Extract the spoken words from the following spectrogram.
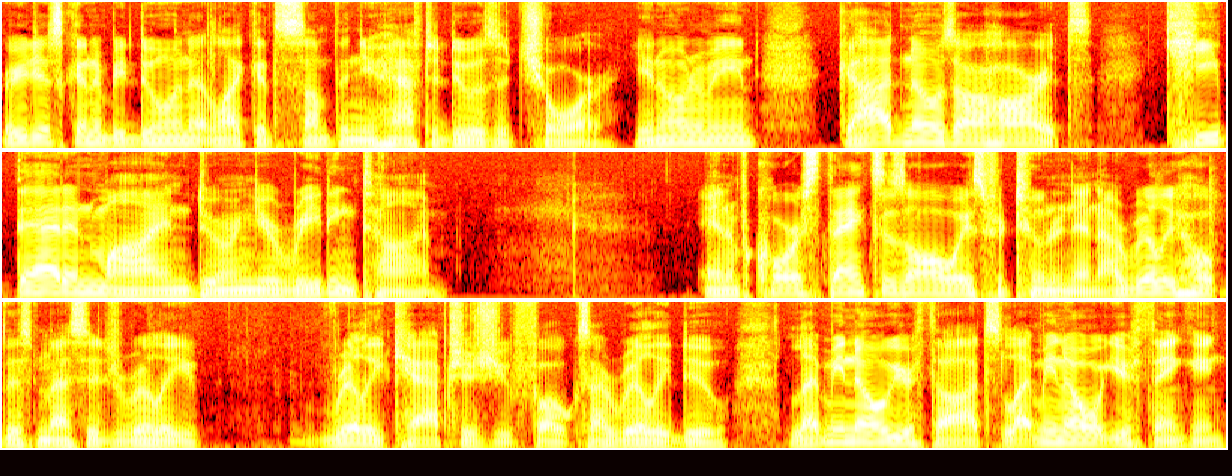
Or are you just going to be doing it like it's something you have to do as a chore? You know what I mean? God knows our hearts. Keep that in mind during your reading time. And of course, thanks as always for tuning in. I really hope this message really, really captures you folks. I really do. Let me know your thoughts. Let me know what you're thinking.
